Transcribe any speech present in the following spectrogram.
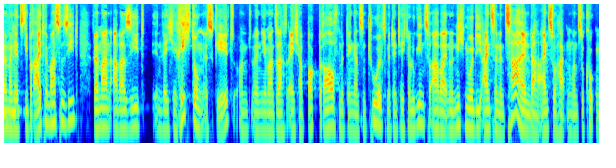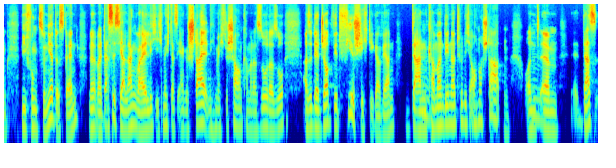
wenn man mhm. jetzt die breite Masse sieht. Wenn man aber sieht, in welche Richtung es geht und wenn jemand sagt, ey, ich habe Bock drauf, mit den ganzen Tools, mit den Technologien zu arbeiten und nicht nur die einzelnen Zahlen da einzuhacken und zu gucken, wie funktioniert es denn, ne? weil das ist ja langweilig, ich möchte das eher gestalten, ich möchte schauen, kann man das so oder so. Also der Job wird vielschichtiger werden, dann mhm. kann man den natürlich auch noch starten. Und mhm. ähm, das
